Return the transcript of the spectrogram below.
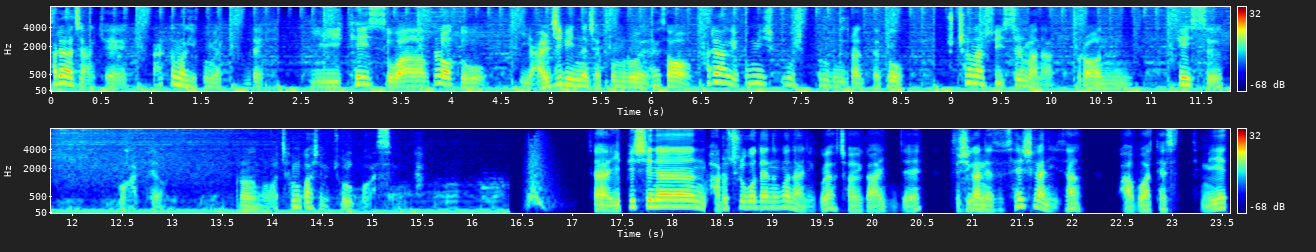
화려하지 않게 깔끔하게 꾸몄는데 이 케이스와 쿨러도 이 RGB 있는 제품으로 해서 화려하게 꾸미시고 싶은 분들한테도 추천할 수 있을 만한 그런 케이스인 것 같아요. 그런 거 참고하시면 좋을 것 같습니다. 자, 이 PC는 바로 출고되는 건 아니고요. 저희가 이제 2시간에서 3시간 이상 과부하 테스트 및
